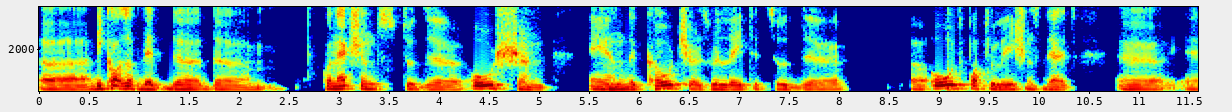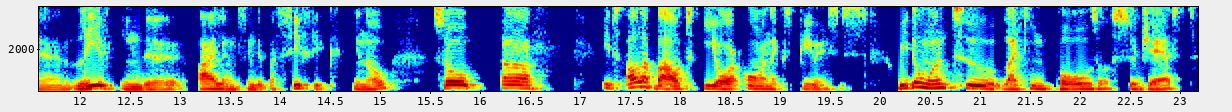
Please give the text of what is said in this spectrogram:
uh, because of the the, the um, connections to the ocean and the cultures related to the uh, old populations that uh, live in the islands in the Pacific, you know. So uh, it's all about your own experiences. We don't want to like impose or suggest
